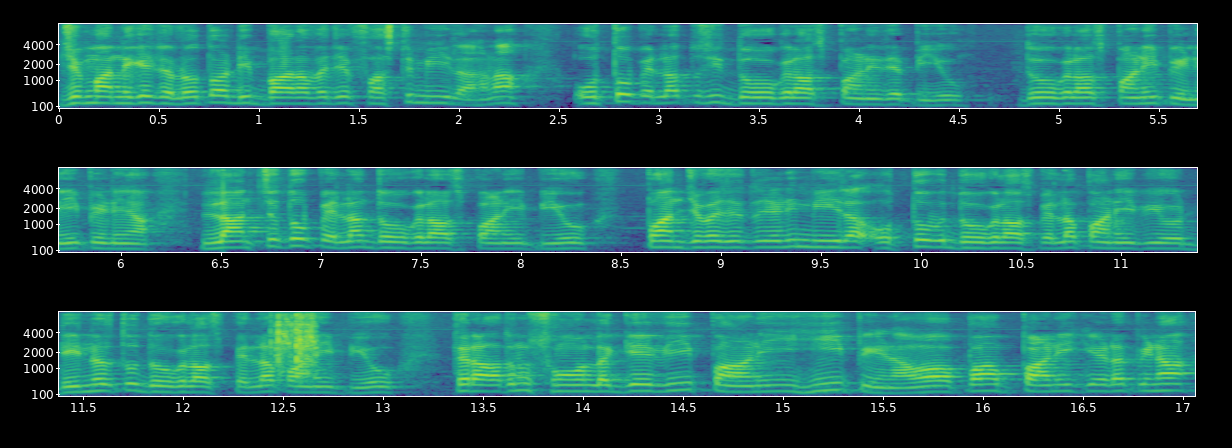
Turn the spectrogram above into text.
ਜੇ ਮੰਨ ਕੇ ਚੱਲੋ ਤੁਹਾਡੀ 12 ਵਜੇ ਫਸਟ ਮੀਲ ਆ, ਹਨਾ, ਉਸ ਤੋਂ ਪਹਿਲਾਂ ਤੁਸੀਂ 2 ਗਲਾਸ ਪਾਣੀ ਦੇ ਪੀਓ। 2 ਗਲਾਸ ਪਾਣੀ ਪੀਣੇ ਹੀ ਪੀਣੇ ਆ। ਲੰਚ ਤੋਂ ਪਹਿਲਾਂ 2 ਗਲਾਸ ਪਾਣੀ ਪੀਓ। 5 ਵਜੇ ਤੋਂ ਜਿਹੜੀ ਮੀਲ ਆ, ਉਸ ਤੋਂ 2 ਗਲਾਸ ਪਹਿਲਾਂ ਪਾਣੀ ਪੀਓ। ਡਿਨਰ ਤੋਂ 2 ਗਲਾਸ ਪਹਿਲਾਂ ਪਾਣੀ ਪੀਓ। ਤੇ ਰਾਤ ਨੂੰ ਸੌਣ ਲੱਗੇ ਵੀ ਪਾਣੀ ਹੀ ਪੀਣਾ ਵਾ। ਆਪਾਂ ਪਾਣੀ ਕਿਹੜਾ ਪੀਣਾ?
